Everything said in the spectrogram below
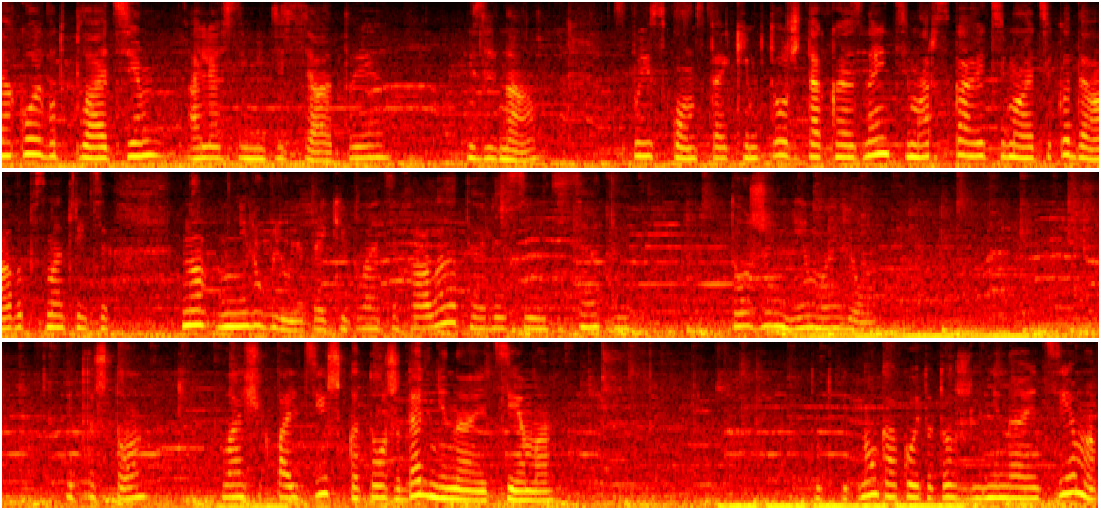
Такое вот платье а-ля 70-е из льна с пояском с таким. Тоже такая, знаете, морская тематика. Да, вы посмотрите. Но не люблю я такие платья-халаты или 70 Тоже не мое. Это что? Плащик-пальтишка тоже, да, льняная тема? Тут пятно какое-то, тоже льняная тема.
